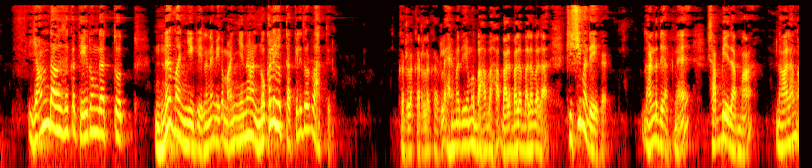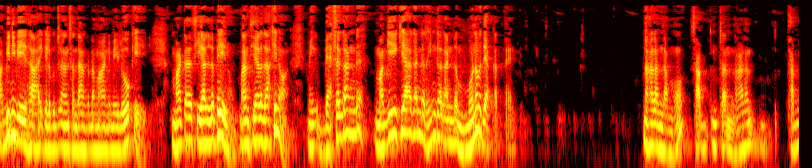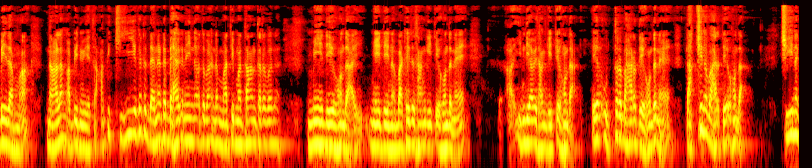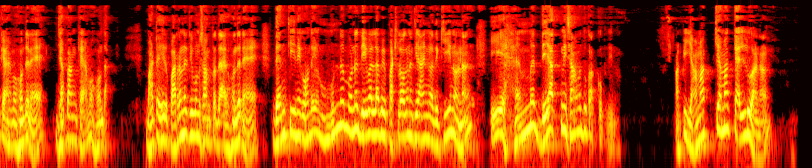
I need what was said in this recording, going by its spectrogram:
යම් දවසක තේරුම් ගත්තොත් න මඤ්ඤී කියලා නේ මේක මඤ්ඤනා නොකල යුත්තක් කියලා ඒක රහත් වෙනවා. කරලා කරලා කරලා හැමදේම බහ බහ බල බල බල බල කිසිම දෙයක ගන්න දෙයක් නැහැ. සබ්බේ ධම්මා නාලං අබිනිවේසාය කියලා බුදුසසුන සඳහන් කරන මාන්නේ මේ ලෝකේ. මට සියල්ල පේනවා. මං සියල්ල දකිනවා. මේ බැස ගන්න මගේ කියා ගන්න රිංග ගන්න මොනම දෙයක් අත්හැයි නාලං ධම්මෝ සබ් නාලං සබ්බේ ධම්මා නාලං අබිනිවේස අපි කීයකට දැනට බැහැගෙන ඉන්නවද බලන්න මති මතාන්තරවල මේ දේ හොඳයි මේ දේන බටහිර සංගීතය හොඳ නැහැ. ඉන්දියාවේ සංගීතය හොඳයි. ඒ උත්තර ಭಾರತයේ හොඳ නැහැ. දක්ෂිණ ಭಾರತයේ හොඳයි. චීන කෑම හොඳ නැහැ. ජපන් කෑම හොඳයි. බටහිර පරණ තිබුණු සම්ප්‍රදාය හොඳ නැහැ. දැන් තියෙන එක හොඳයි මොන මොන දේවල් අපි පටලවාගෙන තියාගෙනවද කියනවනම් ඒ හැම දෙයක් නිසාම දුකක් උපදිනවා. අපි යමක් යමක් ඇල්ලුවා නම්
